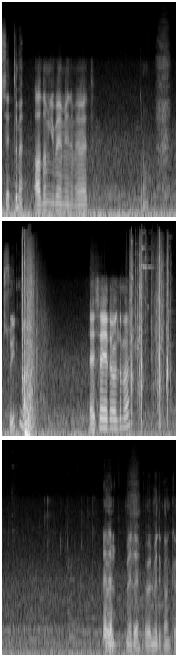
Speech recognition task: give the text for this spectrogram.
Setli mi? Adım gibi eminim evet. Tamam. Suite mi var? HS7 öldü mü? Neden? Ölmedi. Ölmedi kanka.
